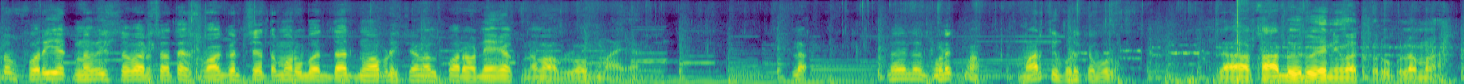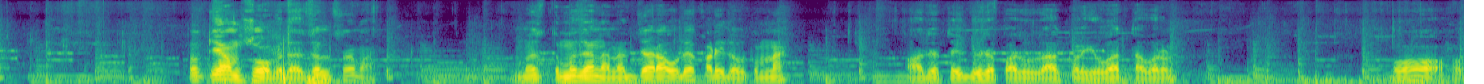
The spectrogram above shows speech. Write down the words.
તો ફરી એક નવી સવાર સાથે સ્વાગત છે તમારું બધા જનું આપણી ચેનલ પર અને એક નવા વ્લોગમાં આવ્યા એટલે, નહીં નહીં, ભડકમાં. મારતી ભડકે, બોલો. એટલે આ ખાડું રહ્યું એની વાત કરું, પેલા હમણાં. તો કેમ છો બધા જલસામાં? મસ્ત મજાના નજારાઓ દેખાડી દઉં તમને. આજે થઈ ગયું છે પાછું ઝાકળિયું વાતાવરણ. ઓહો.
